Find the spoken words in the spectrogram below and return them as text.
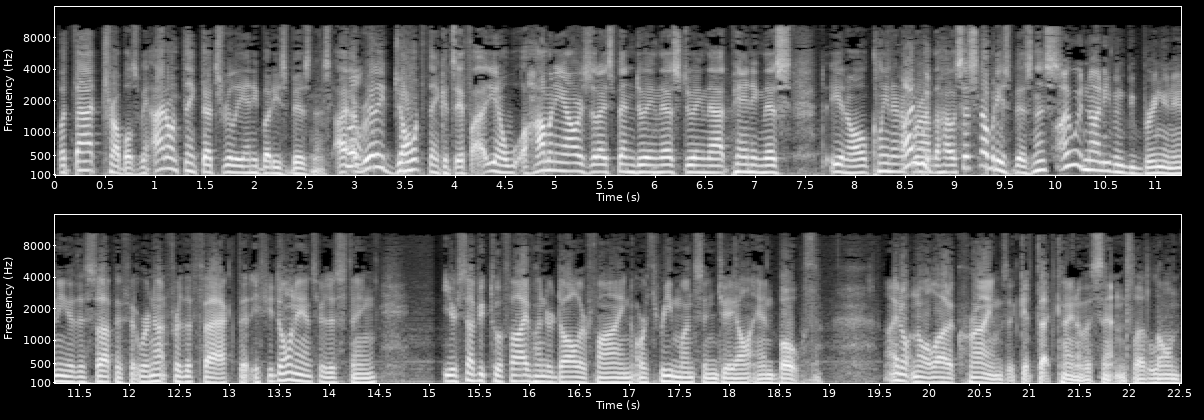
But that troubles me. I don't think that's really anybody's business. I, well, I really don't think it's if I, you know, how many hours did I spend doing this, doing that, painting this, you know, cleaning up I around would, the house? That's nobody's business. I would not even be bringing any of this up if it were not for the fact that if you don't answer this thing, you're subject to a $500 fine or three months in jail and both. I don't know a lot of crimes that get that kind of a sentence, let alone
